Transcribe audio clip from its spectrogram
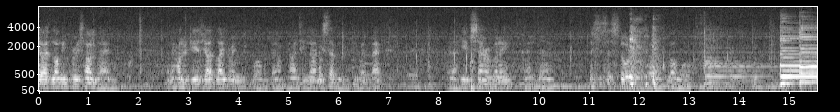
died longing for his homeland. And a hundred years later, in well, about 1997, he went back. Uh, in A huge ceremony, and uh, this is a story of uh, Long Wolf.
